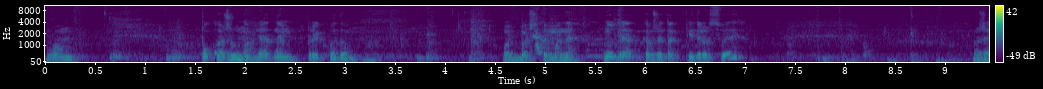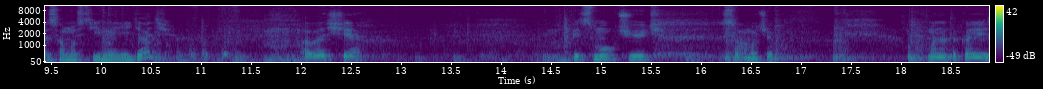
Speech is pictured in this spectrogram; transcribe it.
вам покажу наглядним прикладом. Ось бачите, в мене нутрятка вже так підросли. Вже самостійно їдять, але ще підсмокчують самочок. У мене така є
